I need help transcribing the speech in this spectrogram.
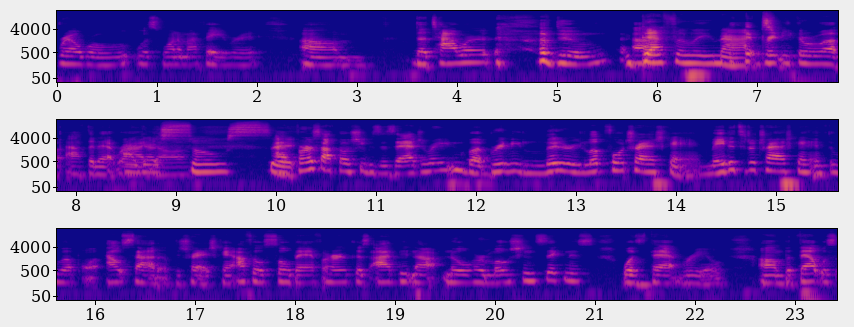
Railroad was one of my favorite. Um, the Tower of Doom. Uh, Definitely not. Brittany threw up after that ride. I got y'all. so sick. At first, I thought she was exaggerating, but Brittany literally looked for a trash can, made it to the trash can, and threw up on outside of the trash can. I feel so bad for her because I did not know her motion sickness was that real. Um, but that was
